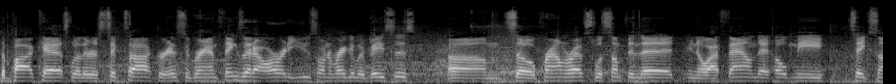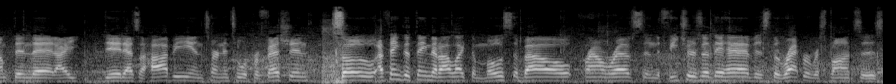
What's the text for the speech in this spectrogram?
the podcast, whether it's TikTok or Instagram, things that I already use on a regular basis. Um, so Crown Refs was something that, you know, I found that helped me take something that I did as a hobby and turned into a profession. So I think the thing that I like the most about Crown Refs and the features that they have is the rapid responses.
